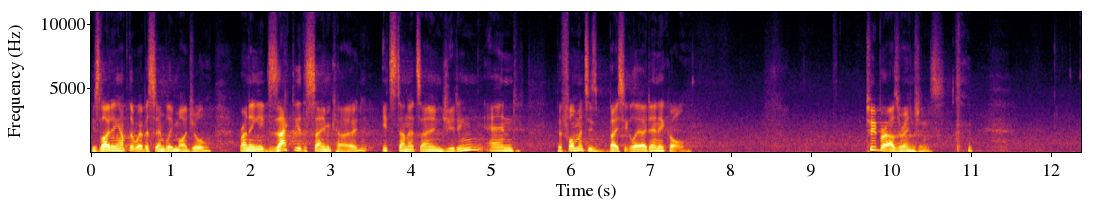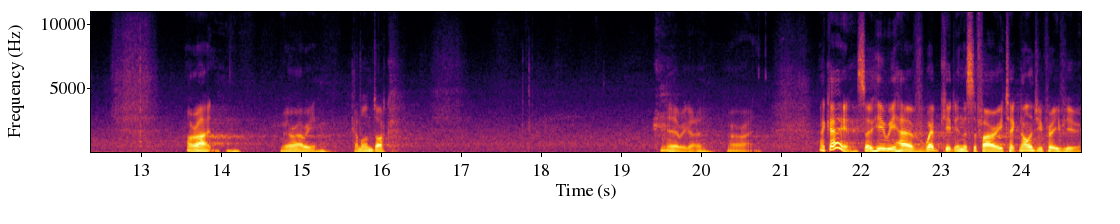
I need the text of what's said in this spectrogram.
is loading up the WebAssembly module, running exactly the same code. It's done its own jitting, and performance is basically identical. Two browser engines. All right, where are we? Come on, doc. There we go. All right. OK, so here we have WebKit in the Safari technology preview.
